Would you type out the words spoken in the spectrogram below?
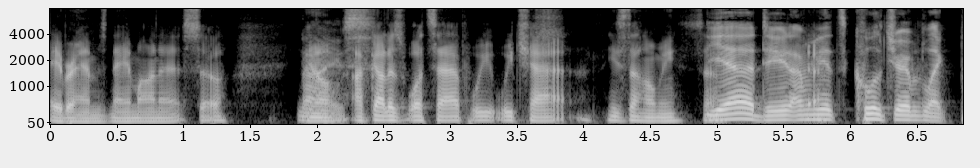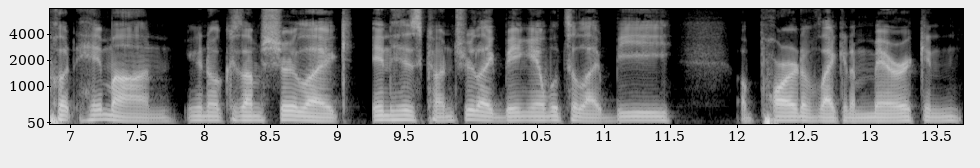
Abraham's name on it. So you know. I've got his WhatsApp. We we chat. He's the homie. So. Yeah, dude. I mean, yeah. it's cool that you're able to like put him on, you know, because I'm sure like in his country, like being able to like be a part of like an American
